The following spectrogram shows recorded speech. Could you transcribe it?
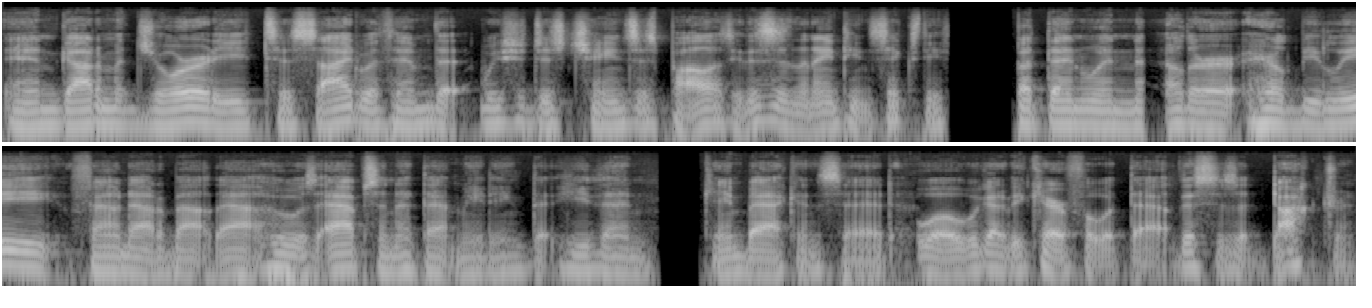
and got a majority to side with him that we should just change this policy. This is the 1960s. But then when Elder Harold B. Lee found out about that, who was absent at that meeting, that he then came back and said, "Well, we got to be careful with that. This is a doctrine.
